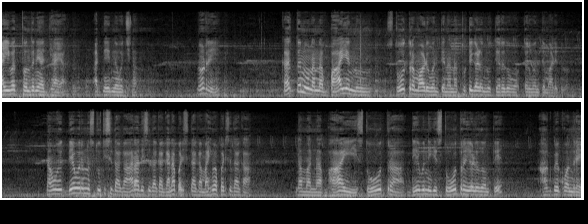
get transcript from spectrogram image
ಐವತ್ತೊಂದನೇ ಅಧ್ಯಾಯ, ಹದಿನೈದನೇ ವಚನ. ನೋಡ್ರಿ, ಕರ್ತನು ನನ್ನ ಬಾಯನ್ನು ಸ್ತೋತ್ರ ಮಾಡುವಂತೆ, ನನ್ನ ತುಟಿಗಳನ್ನು ತೆರೆದು, ತರುವಂತೆ ಮಾಡಿದನು. ನಾವು ದೇವರನ್ನು ಸ್ತುತಿಸಿದಾಗ, ಆರಾಧಿಸಿದಾಗ, ಘನಪಡಿಸಿದಾಗ, ಮಹಿಮಪಡಿಸಿದಾಗ, ನಮ್ಮನ್ನು ಬಾಯಿ ಸ್ತೋತ್ರ, ದೇವನಿಗೆ ಸ್ತೋತ್ರ ಹೇಳುವಂತೆ ಆಗಬೇಕು ಅಂದರೆ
